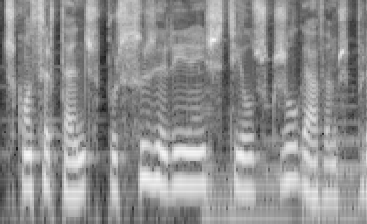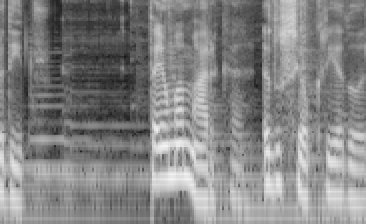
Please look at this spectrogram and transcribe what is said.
desconcertantes por sugerirem estilos que julgávamos perdidos. Tem uma marca, a do seu criador.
